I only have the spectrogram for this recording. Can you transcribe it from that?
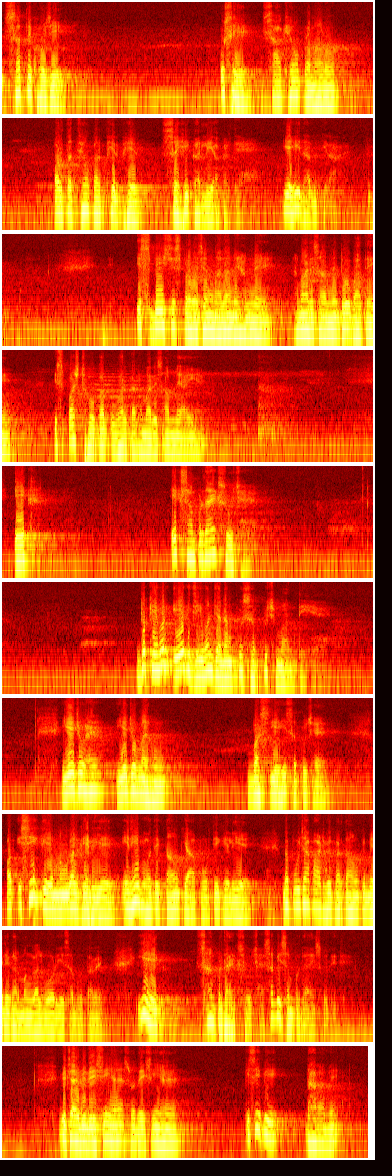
सत्य खोजी, उसे साक्ष्यों, प्रमाणों और तथ्यों पर फिर फिर सही कर लिया करते हैं। यही धर्म की राह है इस बीच, इस प्रवचन माला में हमने, हमारे सामने दो बातें स्पष्ट होकर उभर कर हमारे सामने आई हैं। एक एक सांप्रदायिक सोच है। जो केवल एक जीवन जन्म को सब कुछ मानती है। ये जो है ये जो मैं हूँ, बस यही सब कुछ है। और इसी के मंगल के लिए, इन्हीं भौतिकताओं की आपूर्ति के लिए, मैं पूजा पाठ भी करता हूँ कि मेरे घर मंगल हो और ये सब होता रहे। ये एक सांप्रदायिक सोच है, सभी संप्रदाय इसको देते वे चाहे विदेशी हैं, स्वदेशी हैं, किसी भी धारा में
